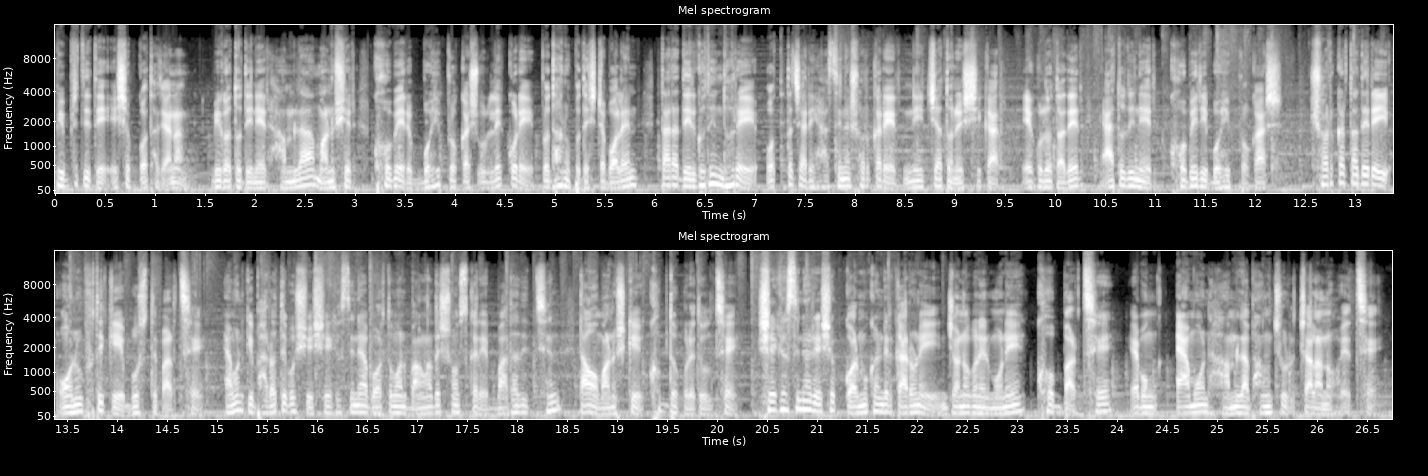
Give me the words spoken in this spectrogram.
বিবৃতিতে এসব কথা জানান। বিগত দিনের হামলা, মানুষের ক্ষোভের বহিঃপ্রকাশ উল্লেখ করে প্রধান উপদেষ্টা বলেন, তারা দীর্ঘদিন ধরে অত্যাচারী হাসিনা সরকারের নির্যাতনের শিকার। এগুলো তাদের এতদিনের ক্ষোভেরই বহিঃপ্রকাশ। সরকার তাদের এই অনুভূতিকে বুঝতে পারছে। এমনকি ভারতে বসে শেখ হাসিনা বর্তমান বাংলাদেশ সংস্কারে বাধা দিচ্ছেন, তাও মানুষকে ক্ষুব্ধ করে তুলছে। শেখ হাসিনার এসব কর্মকাণ্ডের কারণেই জনগণের মনে ক্ষোভ বাড়ছে এবং এমন হামলা ভাঙচুর চালানো হয়েছে।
